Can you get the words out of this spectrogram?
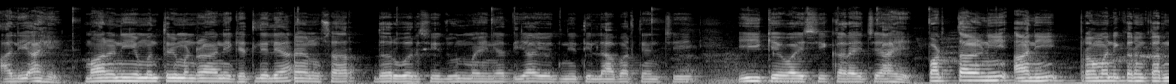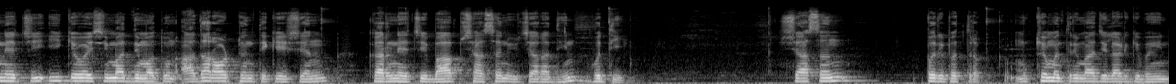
आली आहे. माननीय मंत्रिमंडळाने घेतलेल्या निर्णयानुसार दरवर्षी जून महिन्यात या योजनेतील लाभार्थ्यांचे ई के वाय सी करायचे आहे. पडताळणी आणि प्रमाणीकरण करण्याची ई के वाय सी माध्यमातून आधार ऑथेंटिकेशन करण्याची बाब शासन विचाराधीन होती. शासन परिपत्रक. मुख्यमंत्री माझी लाडकी बहीण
